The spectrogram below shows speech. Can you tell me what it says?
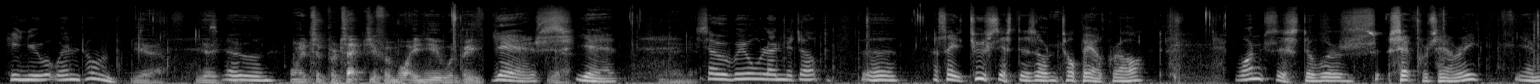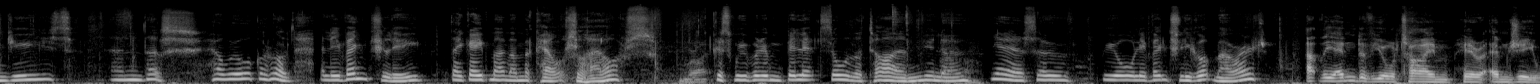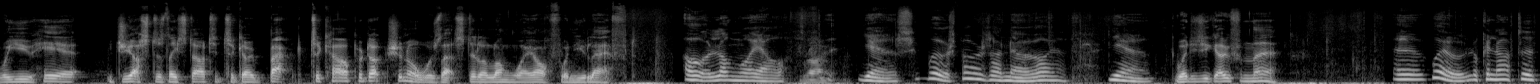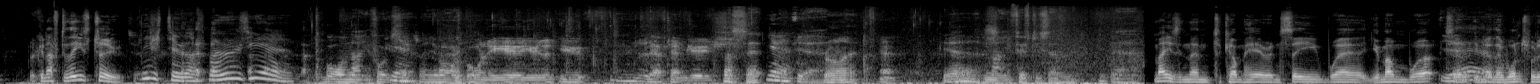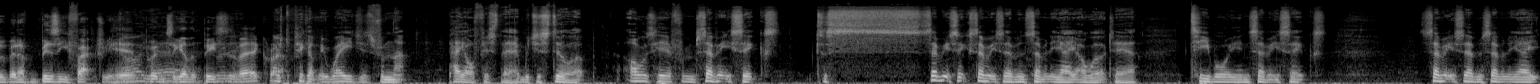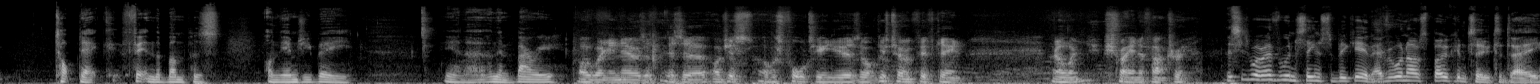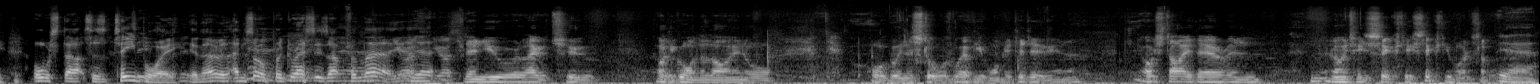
he knew what went on. Yeah. Yeah. So, um, Wanted to protect you from what he knew would be yes, yeah. So we all ended up, uh, I say, two sisters on top aircraft. One sister was secretary, the MGs, and that's how we all got on. And eventually, they gave my mum a council house. Right. because we were in billets all the time, you know. Yeah, so we all eventually got married. At the end of your time here at MG, were you here just as they started to go back to car production, or was that still a long way off when you left? Oh, a long way off. Right. Yes. Well, as far as I know, I, yeah. Where did you go from there? Uh, well, looking after Looking after these two. these two, I suppose. Yeah. Born 1946 Yeah. when you were born. born the year you you left MG's. That's it. Yeah. Yeah. Right. Yeah. Yeah. 1957. Yeah. Amazing then to come here and see where your mum worked. Uh, you know, there once would have been a busy factory here Oh, putting yeah, together pieces of aircraft. I aircraft. used to pick up my wages from that pay office there, which is still up. I was here from 76 to 76, 77, 78. I worked here. T Boy in 76. 77, 78, top deck, fitting the bumpers on the MGB. You know, and then Barry. I went in there as a, as a I just I was 14 years old, just turned 15, and I went straight in the factory. This is where everyone seems to begin. Everyone I've spoken to today all starts as a T boy, you know, and, and sort of progresses up from there. Yeah. Yeah. Then you were allowed to either go on the line or or go in the stores, whatever you wanted to do. You know, I started there in 1960, 61 something. Yeah.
